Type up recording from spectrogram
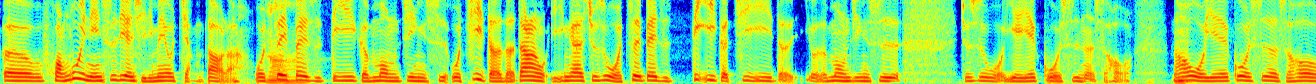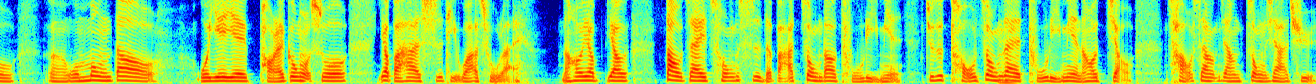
呃，恍惚与凝视练习里面有讲到了，我这辈子第一个梦境是我记得的，当然应该就是我这辈子第一个记忆的有的梦境是，就是我爷爷过世那时候。然后我爷爷过世的时候，呃，我梦到我爷爷跑来跟我说，要把他的尸体挖出来，然后要要倒栽葱似的把它种到土里面，就是头种在土里面，然后脚朝上这样种下去。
